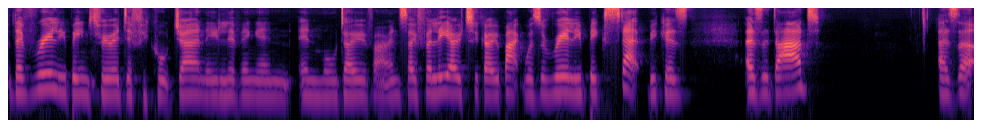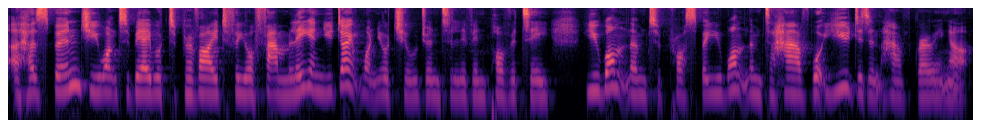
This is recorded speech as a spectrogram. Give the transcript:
they've really been through a difficult journey living in in Moldova. And so for Leo to go back was a really big step because as a dad, as a, a, husband, you want to be able to provide for your family and you don't want your children to live in poverty. You want them to prosper. You want them to have what you didn't have growing up.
